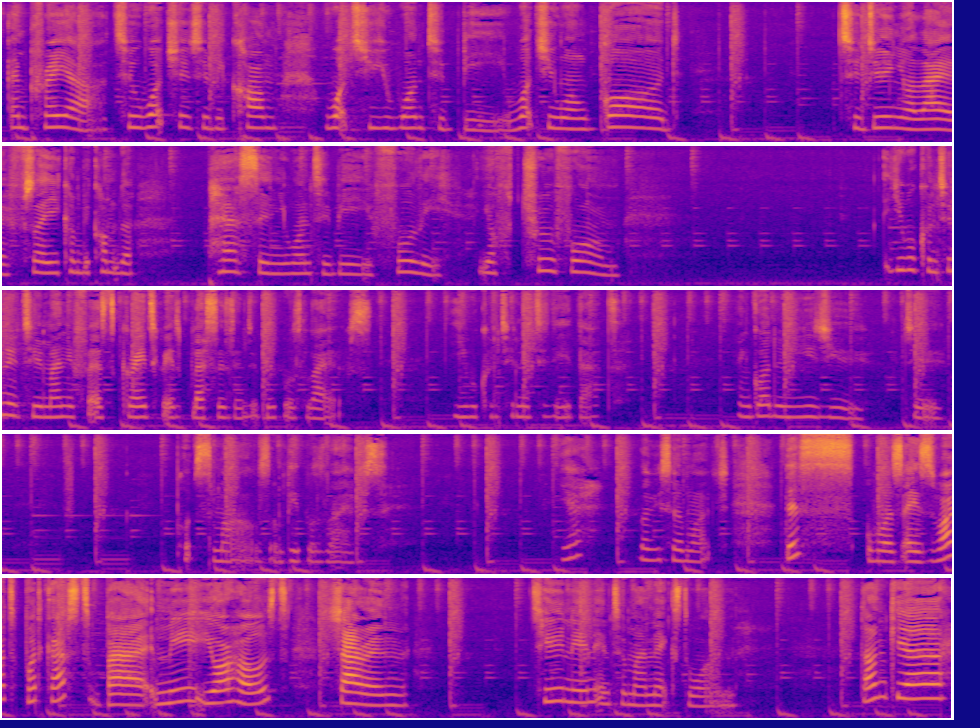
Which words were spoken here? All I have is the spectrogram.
and prayer to watch you to become what you want to be, what you want God to do in your life so you can become the person you want to be fully, your true form. You will continue to manifest great, great blessings into people's lives. You will continue to do that and God will use you to put smiles on people's lives. Yeah, love you so much. This was a Zwart podcast by me, your host, Sharon. Tune in into my next one. Thank you.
